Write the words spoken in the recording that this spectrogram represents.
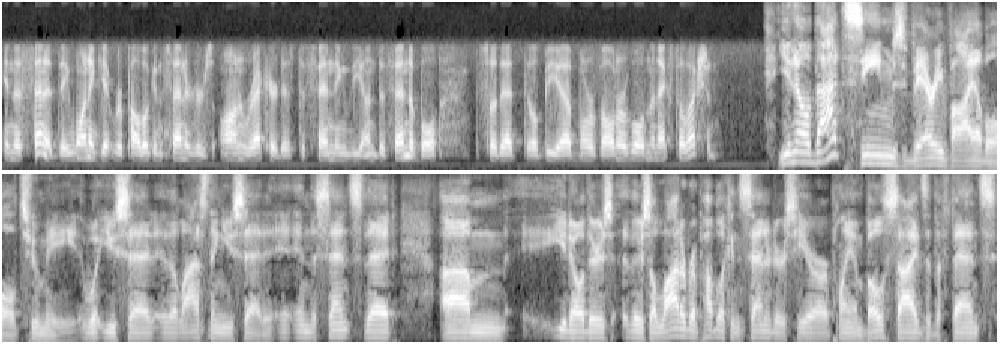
in the Senate. They want to get Republican senators on record as defending the undefendable so that they'll be uh, more vulnerable in the next election. You know, that seems very viable to me, what you said, the last thing you said, in the sense that, um, you know, there's, there's a lot of Republican senators here are playing both sides of the fence.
